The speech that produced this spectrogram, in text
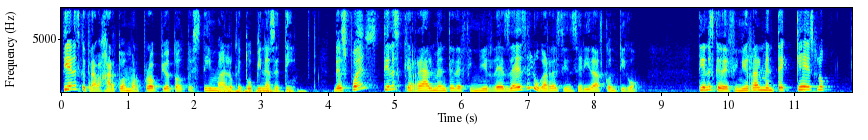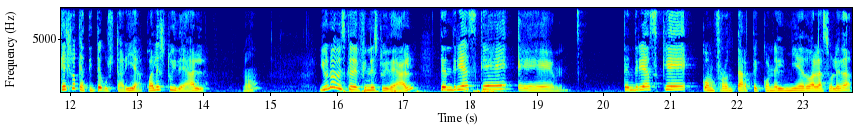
tienes que trabajar tu amor propio, tu autoestima, lo que tú opinas de ti. Después, tienes que realmente definir desde ese lugar de sinceridad contigo, tienes que definir realmente qué es lo, qué es lo que a ti te gustaría, cuál es tu ideal, ¿no? Y una vez que defines tu ideal, tendrías que eh, tendrías que confrontarte con el miedo a la soledad.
